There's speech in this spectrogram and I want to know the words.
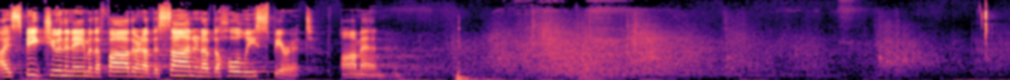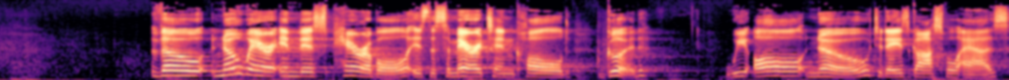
I speak to you in the name of the Father, and of the Son, and of the Holy Spirit. Amen. Though nowhere in this parable is the Samaritan called good, we all know today's gospel as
